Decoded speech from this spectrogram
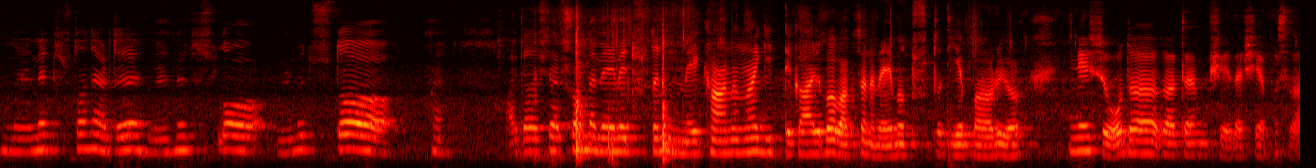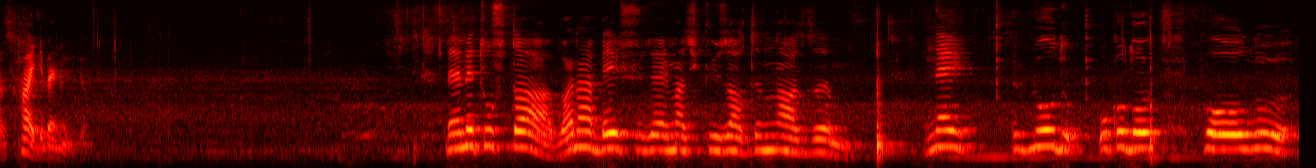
Mehmet Usta nerede? Mehmet Usta. Mehmet Usta. Heh. Arkadaşlar şu anda Mehmet Usta'nın mekanına gitti galiba. Baksana Mehmet Usta diye bağırıyor. Neyse o da zaten bir şeyler şey yapması lazım. Haydi ben uyuyorum. Mehmet Usta bana 500 elmas 200 altın lazım. Ne? Evladım o kadar pahalı.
